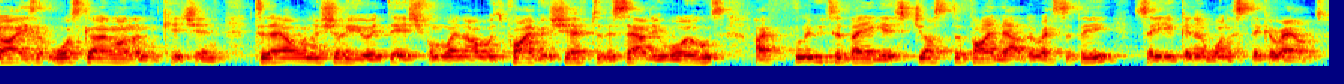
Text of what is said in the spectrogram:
guys, what's going on in the kitchen? Today I want to show you a dish from when I was private chef to the Saudi royals. I flew to Vegas just to find out the recipe, so you're going to want to stick around.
